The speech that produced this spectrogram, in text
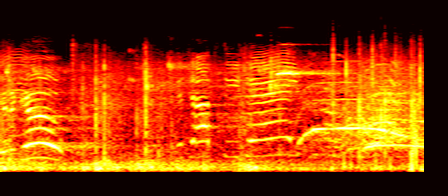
gonna go.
